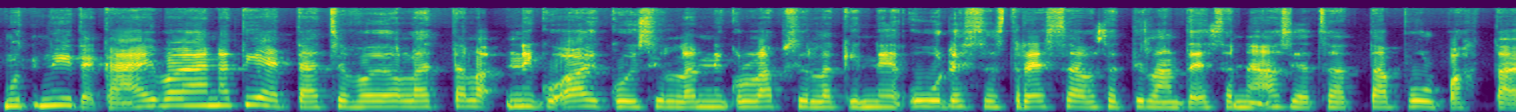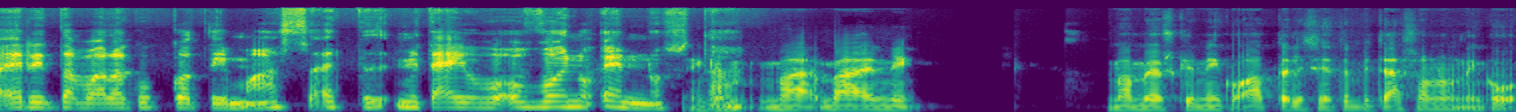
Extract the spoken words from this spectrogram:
Mutta niitäkään ei voi aina tietää, että se voi olla, että la, niin kuin aikuisilla, niin kuin lapsillakin, ne uudessa stressaavassa tilanteessa ne asiat saattaa pulpahtaa eri tavalla kuin kotimaassa, että mitä ei ole voinut ennustaa. Niin mä, mä, en, niin, mä myöskin niin kuin ajattelisin, että pitäisi olla niin kuin,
